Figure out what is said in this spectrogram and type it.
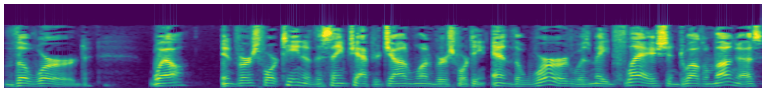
the Word? Well, in verse 14 of the same chapter, John 1 verse 14, and the Word was made flesh and dwelt among us,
